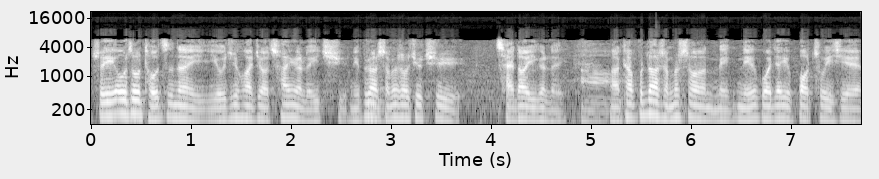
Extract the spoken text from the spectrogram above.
所以欧洲投资呢，有一句话叫穿越雷区，你不知道什么时候就去踩到一个雷。啊，啊，他不知道什么时候哪哪个国家又爆出一些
